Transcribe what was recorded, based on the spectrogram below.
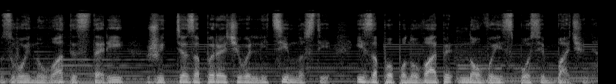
зруйнувати старі життєзаперечувальні цінності і запропонувати новий спосіб бачення.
